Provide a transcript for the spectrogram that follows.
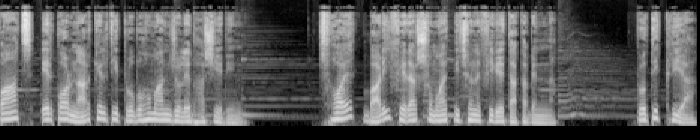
পাঁচ, এরপর নারকেলটি প্রবহমান জলে ভাসিয়ে দিন। ছয়, বাড়ি ফেরার সময় পিছনে ফিরে তাকাবেন না। প্রতিক্রিয়া,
